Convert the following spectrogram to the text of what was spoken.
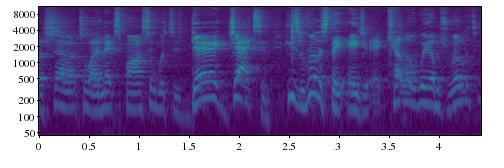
a shout out to our next sponsor, which is Derek Jackson. He's a real estate agent at Keller Williams Realty.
